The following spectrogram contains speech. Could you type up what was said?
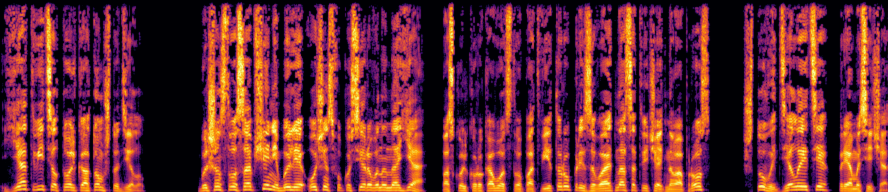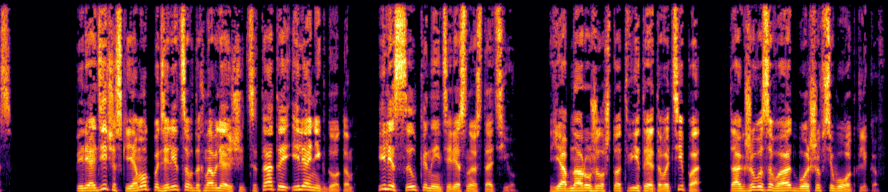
я твитил только о том, что делал. Большинство сообщений были очень сфокусированы на «я», поскольку руководство по Твиттеру призывает нас отвечать на вопрос «что вы делаете прямо сейчас?». Периодически я мог поделиться вдохновляющей цитатой или анекдотом, или ссылкой на интересную статью. Я обнаружил, что твиты этого типа также вызывают больше всего откликов.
